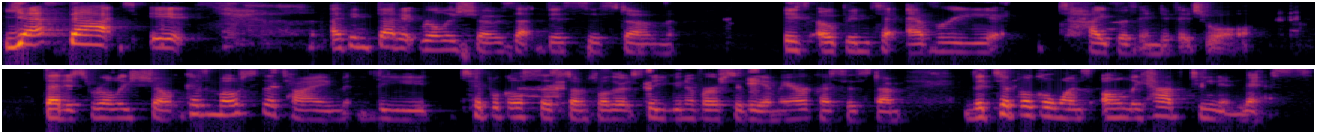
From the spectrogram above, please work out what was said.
Yes, that it's, I think that it really shows that this system is open to every type of individual. That it's really shown, because most of the time, the typical systems, whether it's the University America system, the typical ones only have teen and miss.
